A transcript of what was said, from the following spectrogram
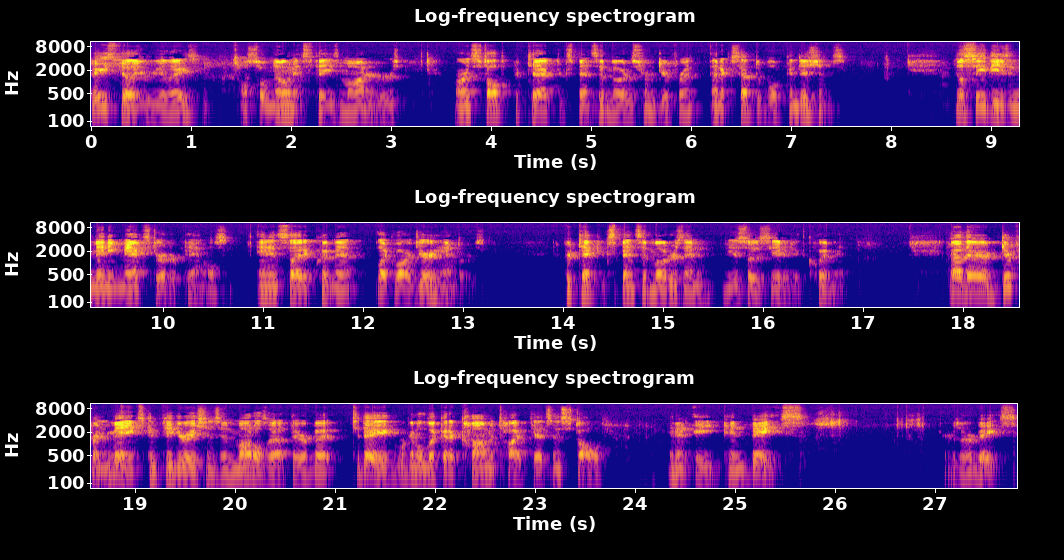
Phase failure relays, also known as phase monitors, are installed to protect expensive motors from different unacceptable conditions. You'll see these in many mag starter panels and inside equipment like large air handlers to protect expensive motors and the associated equipment. Now there are different makes, configurations, and models out there, but today we're going to look at a common type that's installed in an 8-pin base. Here's our base.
